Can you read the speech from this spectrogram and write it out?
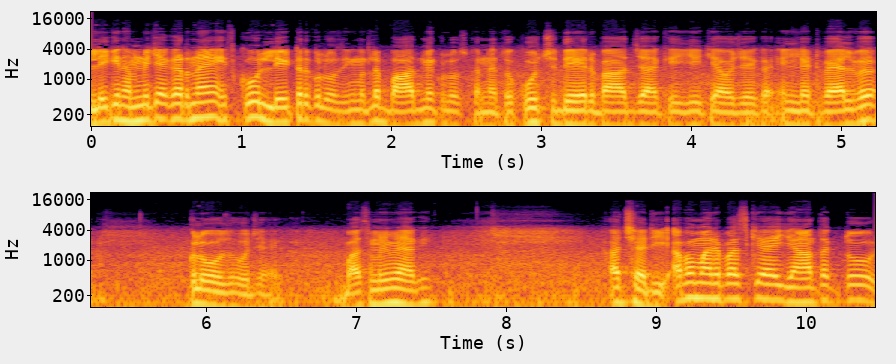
लेकिन हमने क्या करना है? इसको लेटर क्लोजिंग मतलब बाद में क्लोज करना है। तो कुछ देर बाद जाके ये क्या हो जाएगा? इनलेट वेल्व क्लोज हो जाएगा। बात समझ में आ गई? अच्छा जी, अब हमारे पास क्या है, यहाँ तक तो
